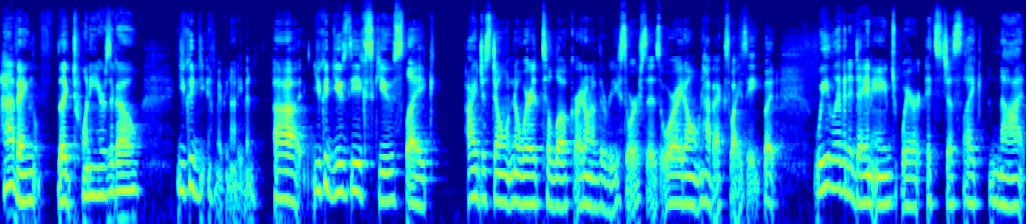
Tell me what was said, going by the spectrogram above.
having like 20 years ago you could maybe not even uh, you could use the excuse like I just don't know where to look or I don't have the resources or I don't have XYZ. But we live in a day and age where it's just like not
